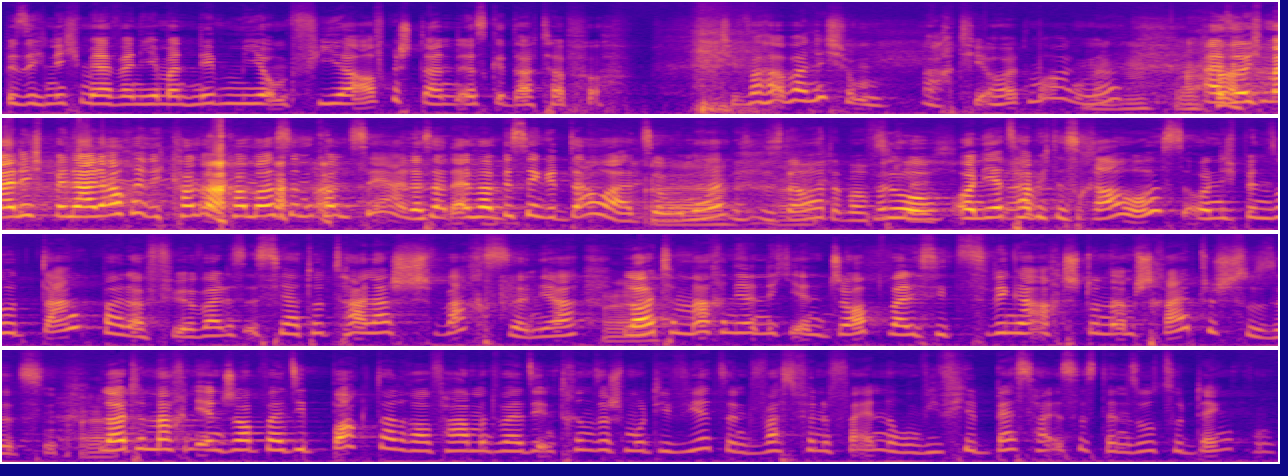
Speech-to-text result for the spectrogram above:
bis ich nicht mehr, wenn jemand neben mir um vier aufgestanden ist, gedacht habe, die war aber nicht um acht hier heute Morgen, ne? Mhm. Also ich meine, ich bin halt auch, ich komme komm aus einem Konzern. Das hat einfach ein bisschen gedauert, so, ne? Das dauert aber wirklich. So, und jetzt ja. habe ich das raus und ich bin so dankbar dafür, weil es ist ja totaler Schwachsinn, ja? ja? Leute machen ja nicht ihren Job, weil ich sie zwinge, acht Stunden am Schreibtisch zu sitzen. Ja. Leute machen ihren Job, weil sie Bock darauf haben und weil sie intrinsisch motiviert sind. Was für eine Veränderung. Wie viel besser ist es denn, so zu denken?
